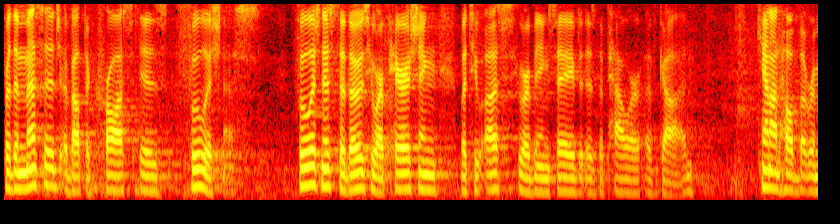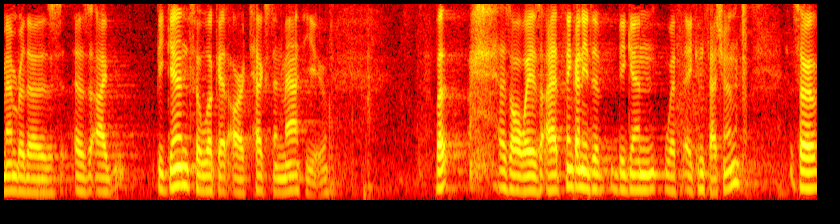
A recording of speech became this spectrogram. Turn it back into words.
For the message about the cross is foolishness. Foolishness to those who are perishing, but to us who are being saved, it is the power of God cannot help but remember those as I begin to look at our text in Matthew. But as always, I think I need to begin with a confession. So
